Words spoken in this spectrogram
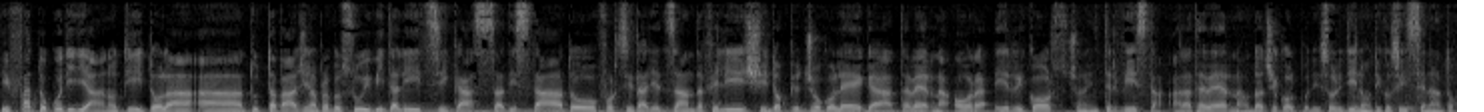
Il Fatto Quotidiano titola a tutta pagina proprio sui vitalizi, Cassa di Stato, Forza Italia e Zanda felici, doppio gioco Lega, Taverna ora il ricorso, c'è un'intervista alla Taverna, audace colpo dei soliti noti, così il Senato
